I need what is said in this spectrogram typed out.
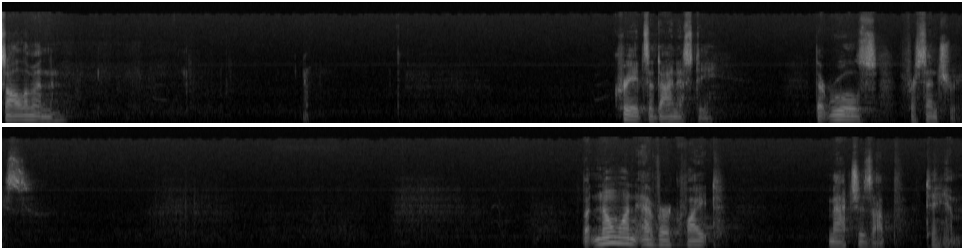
Solomon creates a dynasty that rules for centuries. But no one ever quite matches up to him.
